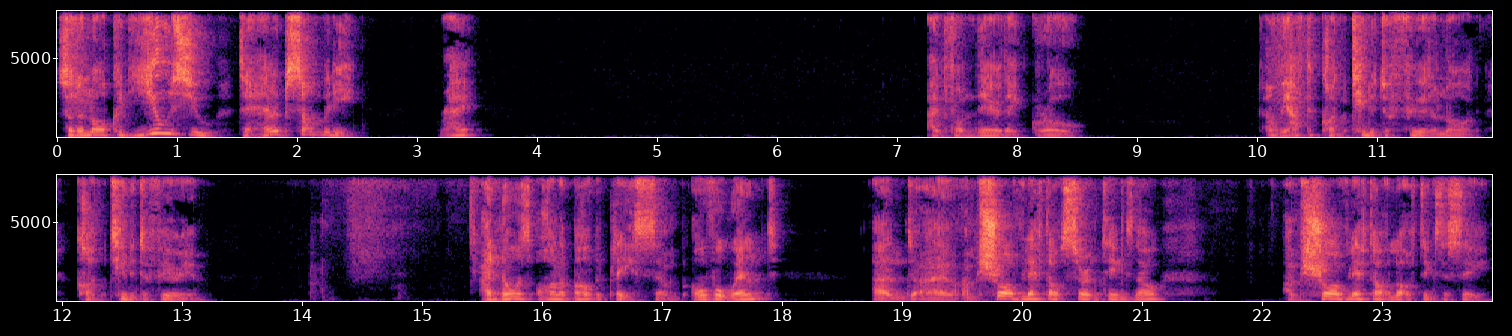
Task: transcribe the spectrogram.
So the Lord could use you to help somebody, right? And from there they grow. And we have to continue to fear the Lord, continue to fear Him. I know it's all about the place. I'm overwhelmed, and I, I'm sure I've left out certain things now. I'm sure I've left out a lot of things to say,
